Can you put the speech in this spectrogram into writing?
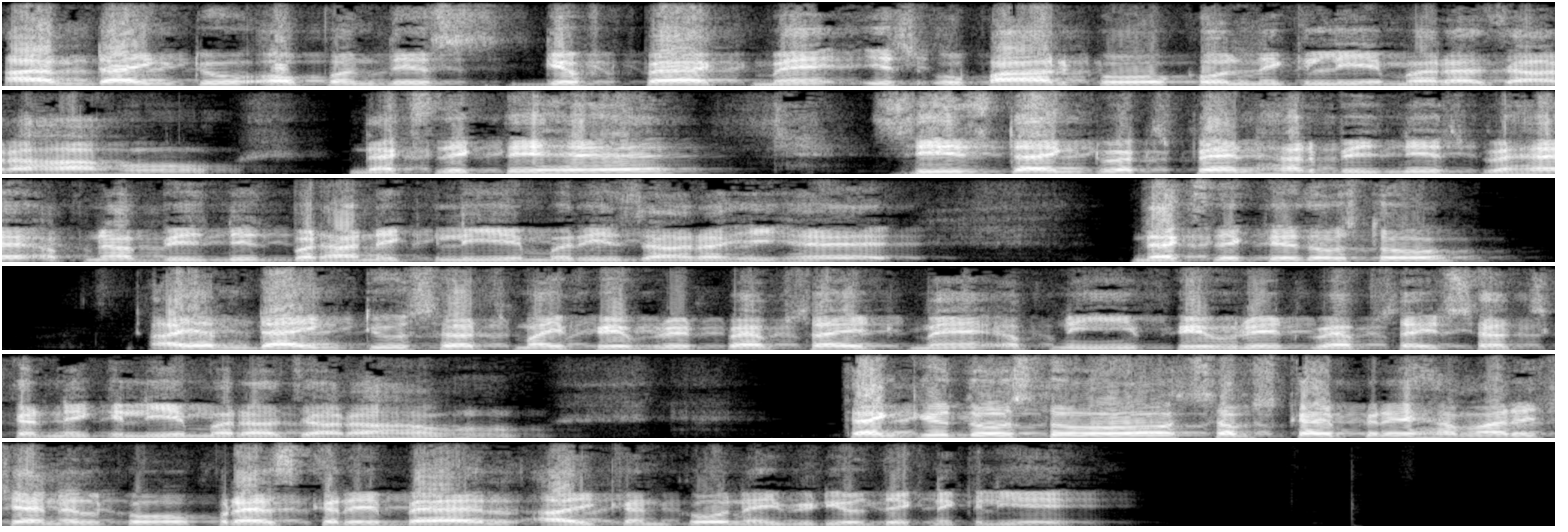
I am dying to open this gift pack मैं इस उपहार को खोलने के लिए मरा जा रहा हूँ। नेक्स्ट देखते हैं। She is dying to expand her business वह अपना बिज़नेस बढ़ाने के लिए मरी जा रही है। नेक्स्ट देखते हैं दोस्तों। I am dying to search my favourite website मैं अपनी फेवरेट वेबसाइट सर्च करने के लिए मरा जा रहा हूँ। थैंक यू दोस्तों। सब्सक्राइब करें हमारे चैनल को। प्रेस करें बेल आइकन को नई वीडियो देखने के लिए।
